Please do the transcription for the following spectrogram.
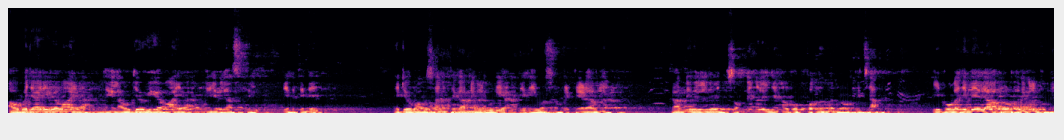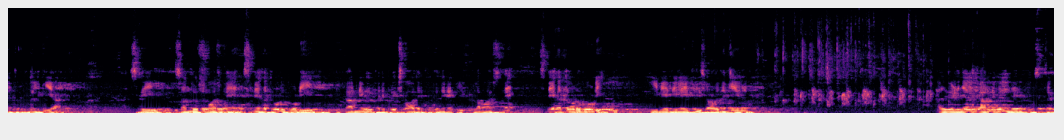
ഔപചാരികമായ അല്ലെങ്കിൽ ഔദ്യോഗികമായ മേൽവിലാസത്തിൽ അദ്ദേഹത്തിന്റെ ഏറ്റവും അവസാനത്തെ കാർണിവൽ കൂടിയാണ് അദ്ദേഹം ഈ വർഷം റിട്ടയർഡ് ആവുന്നത്. കാർണിവലിന്റെ സ്വപ്നങ്ങളിൽ ഞങ്ങൾക്കൊപ്പം നിന്ന് പ്രവർത്തിച്ച ഈ കോളേജിന്റെ എല്ലാ പ്രവർത്തനങ്ങൾക്കും നേതൃത്വം നൽകിയ ശ്രീ സന്തോഷ് മാഷിനെ സ്നേഹത്തോടു കൂടി കാർണിവൽ പരിപ്രേക്ഷം അവതരിപ്പിക്കുന്നതിനെത്തിയിട്ടുള്ള മാഷിനെ സ്നേഹത്തോടു കൂടി ഈ വേദിയിലേക്ക് സ്വാഗതം ചെയ്യുന്നു. അത് കഴിഞ്ഞാൽ കാർണിവലിന്റെ പുസ്തക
